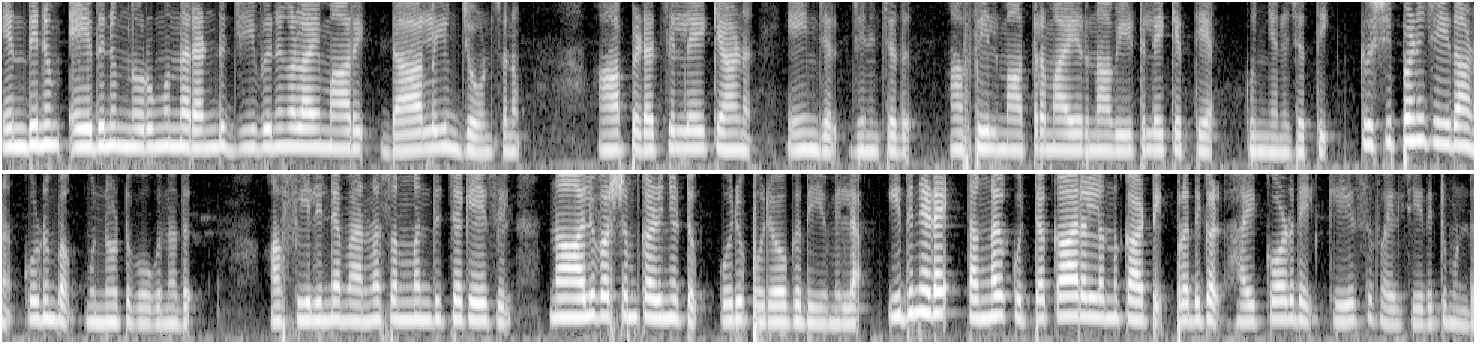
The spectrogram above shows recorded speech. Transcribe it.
എന്തിനും ഏതിനും നുറുങ്ങുന്ന രണ്ടു ജീവനുകളായി മാറി ഡാർലിയും ജോൺസണും. ആ പിടച്ചിലേക്കാണ് ഏഞ്ചൽ ജനിച്ചത്. അഫീൽ മാത്രമായിരുന്ന ആ വീട്ടിലേക്കെത്തിയ കുഞ്ഞനുജത്തി. കൃഷിപ്പണി ചെയ്താണ് കുടുംബം മുന്നോട്ടു പോകുന്നത്. അഫീലിന്റെ മരണം സംബന്ധിച്ച കേസിൽ നാലു വർഷം കഴിഞ്ഞിട്ടും ഒരു പുരോഗതിയുമില്ല. ഇതിനിടെ തങ്ങൾ കുറ്റക്കാരല്ലെന്ന് കാട്ടി പ്രതികൾ ഹൈക്കോടതിയിൽ കേസ് ഫയൽ ചെയ്തിട്ടുമുണ്ട്.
